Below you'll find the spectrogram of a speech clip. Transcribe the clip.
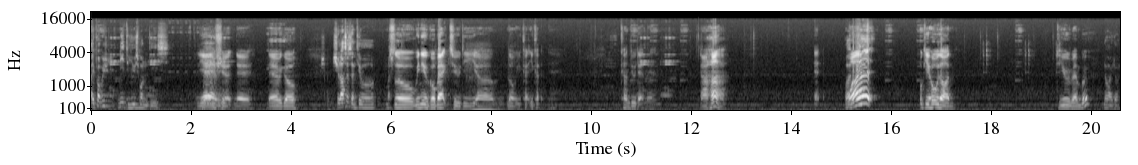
I probably need to use one of these. Yeah, There you we should. There, there we go. Should last us until. So we need to go back to the. Uh, no, you can't. You can't. Can't do that, man. Aha. Eh, What? what? Okay, hold on. Do you remember? No, I don't.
